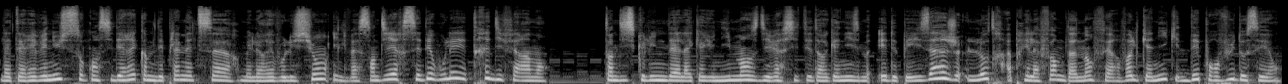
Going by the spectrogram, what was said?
la Terre et Vénus sont considérées comme des planètes sœurs, mais leur évolution, il va sans dire, s'est déroulée très différemment. Tandis que l'une d'elles accueille une immense diversité d'organismes et de paysages, l'autre a pris la forme d'un enfer volcanique dépourvu d'océan.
